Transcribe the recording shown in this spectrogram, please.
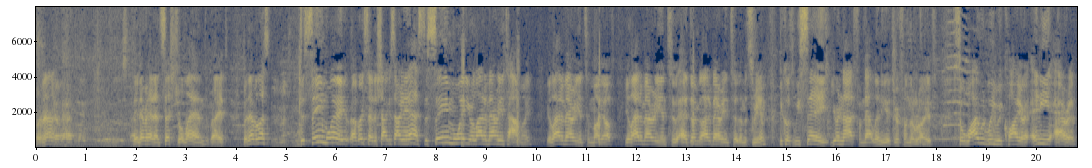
or not. They never had ancestral land, right? But nevertheless, the same way, Rabbi said, the Shagas Aryeh asked, the same way you're allowed to marry into Ammon, you're allowed to marry into Mayav, you're allowed to marry into Edom, you're allowed to marry into the Mitzrayim, because we say you're not from that lineage, you're from the Rive. So why would we require any Arab,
